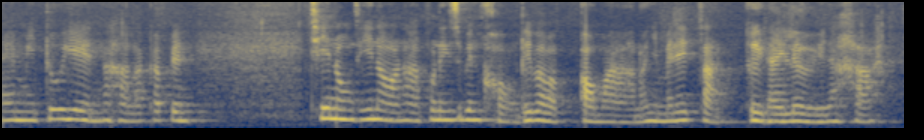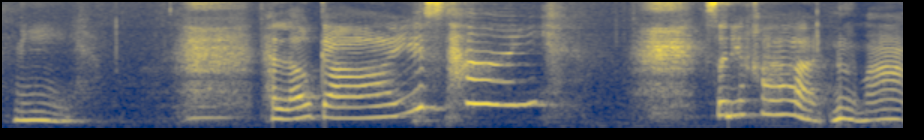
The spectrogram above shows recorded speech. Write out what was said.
ร์มีตู้เย็นนะคะ แล้วก็เป็น ที่นงที่นอนค่ะพวกนี้จะเป็นของที่แบบเอามาเนาะยังไม่ได้จัดเอ่ยใดเลยนะคะ นี่ Hello guys Hi สวัสดีค่ะ เหนื่อยมาก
